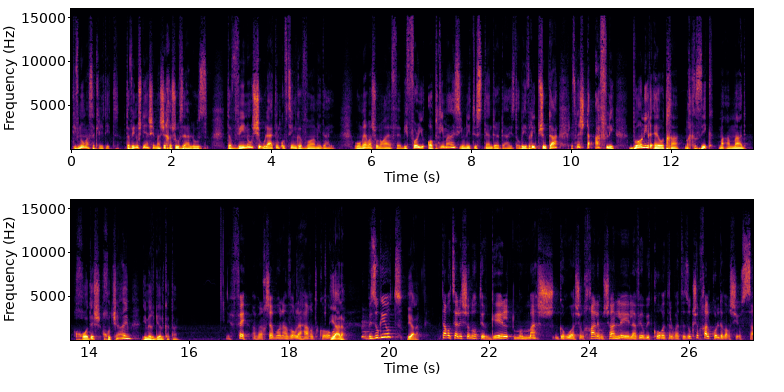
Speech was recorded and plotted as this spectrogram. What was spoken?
תבנו מסה קריטית. תבינו שנייה שמה שחשוב זה הלוז. תבינו שאולי אתם קופצים גבוה מדי. הוא אומר משהו נורא יפה, before you optimize, you need to standardize, או בעברית פשוטה, לפני שאתה עף לי, בוא נראה אותך מחזיק מעמד חודש, חודשיים, עם הרגל קטן. יפה, אבל עכשיו בוא נעבור להארדקור. יאללה, בזוגיות, יאללה. אתה רוצה לשנות הרגל ממש גרוע שלך, למשל אה, להעביר ביקורת על בת הזוג שלך, על כל דבר שהיא עושה.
